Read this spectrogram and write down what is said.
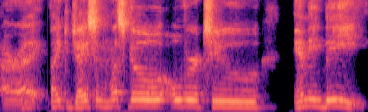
all right. Thank you, Jason. Let's go over to Emmy.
